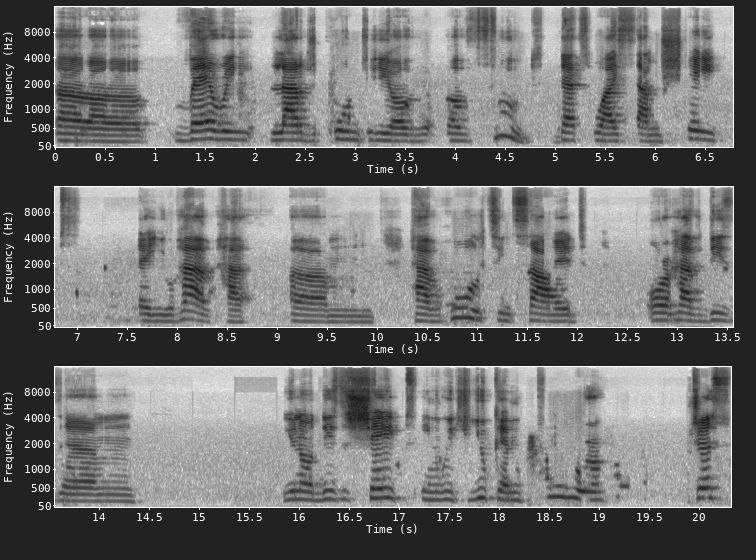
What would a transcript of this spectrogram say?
a very large quantity of, of food. That's why some shapes that you have have um, have holes inside, or have these um, you know these shapes in which you can pour just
